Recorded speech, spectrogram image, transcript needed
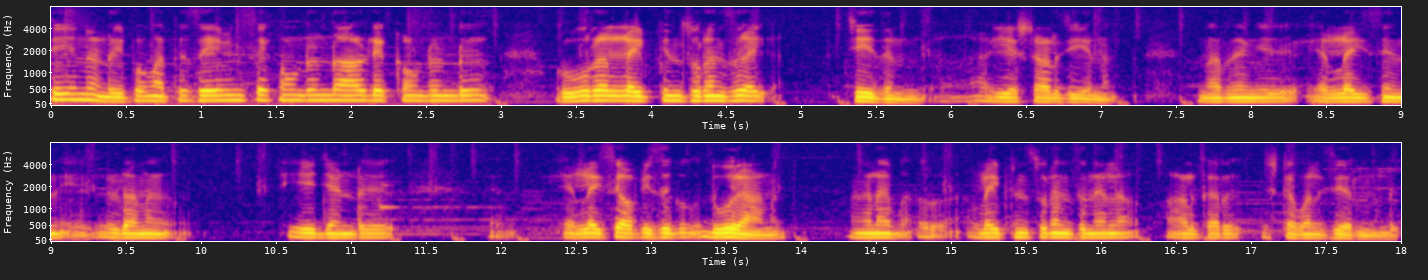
ചെയ്യുന്നുണ്ട്. ഇപ്പോൾ മറ്റേ സേവിങ്സ് അക്കൗണ്ട് ഉണ്ട് ആളുടെ അക്കൗണ്ട് ഉണ്ട്. റൂറൽ ലൈഫ് ഇൻഷുറൻസ് ചെയ്തിട്ടുണ്ട്. ഈ സ്റ്റാർട്ട് ചെയ്യുന്നത്. എന്ന് പറഞ്ഞെങ്കിൽ എൽ ഐ സി ഇടന്ന് agent L I C office ദൂരമാണ് അങ്ങനെ ലൈഫ് ഇൻഷുറൻസിനെല്ലാം ആൾക്കാർ ഇഷ്ടപോലെ ചേരുന്നുണ്ട്.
